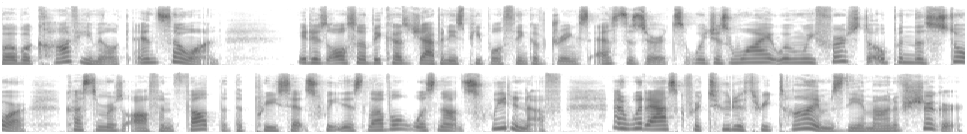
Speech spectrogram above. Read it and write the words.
boba coffee milk, and so on. It is also because Japanese people think of drinks as desserts, which is why when we first opened the store, customers often felt that the preset sweetness level was not sweet enough and would ask for two to three times the amount of sugar.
